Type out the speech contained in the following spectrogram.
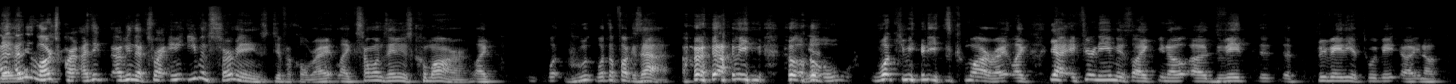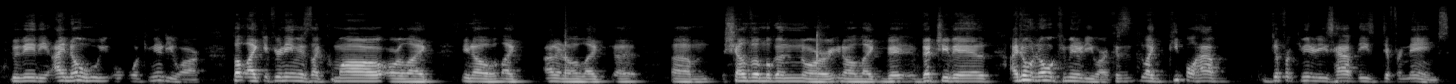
I, I, think large part. I think I mean that's right. Even surname is difficult, right? Like someone's name is Kumar. Like what? Who, what the fuck is that? I mean, yeah what community is Kumar, right? Like, yeah, if your name is like, you know, uh, Trivedi or uh, you know, Trivedi, I know who, what community you are. But like, if your name is like Kumar or like, you know, like, I don't know, like, uh, um, Shelva Mugan or, you know, like Vetrivel, I don't know what community you are because like people have different communities have these different names.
